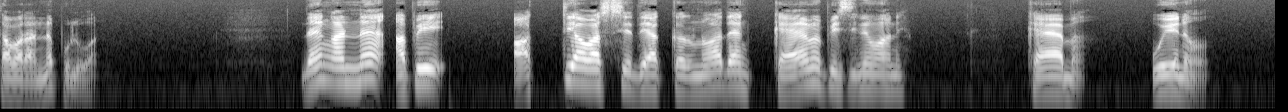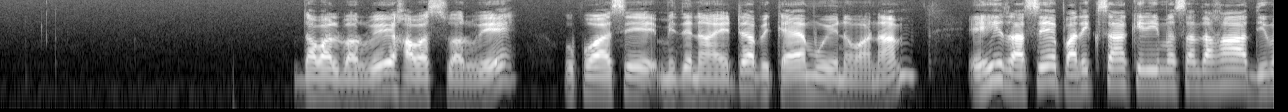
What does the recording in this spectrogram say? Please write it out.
තවරන්න පුළුවන්. දැන් අන්න අපි අත්‍යවශ්‍ය දෙයක් කරනවා දැන් කෑම පිසිනවානේ කෑම උයනෝ. දවල් වරුවේ හවස් වරුවේ උපවාසේ මිදනයට අපි කෑමුයෙනවා නම් එහි රසය පරීක්ෂා කිරීම සඳහා දිව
